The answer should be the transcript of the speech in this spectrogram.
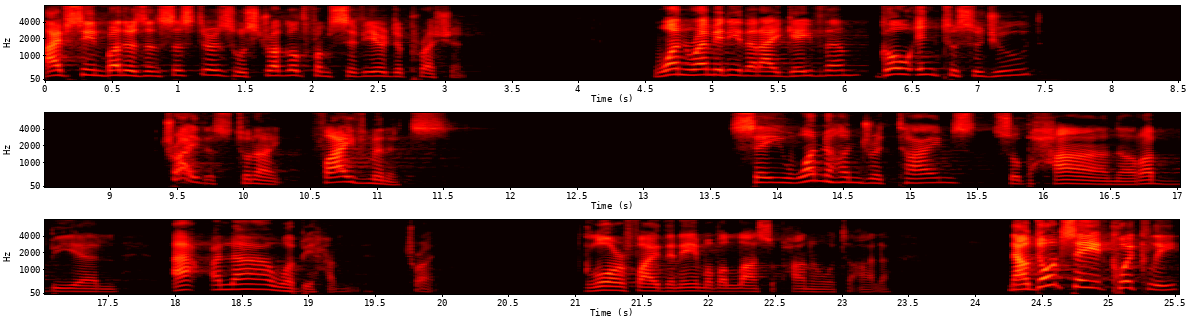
I've seen brothers and sisters who struggled from severe depression. one remedy that I gave them go into sujood. Try this tonight, five minutes. Say 100 times, Subhana Rabbiyal A'la wa bihamdih. Try. Glorify the name of Allah subhanahu wa ta'ala. Now don't say it quickly.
